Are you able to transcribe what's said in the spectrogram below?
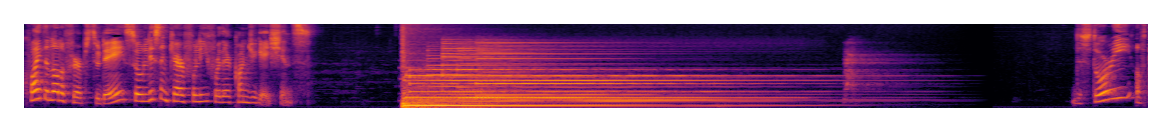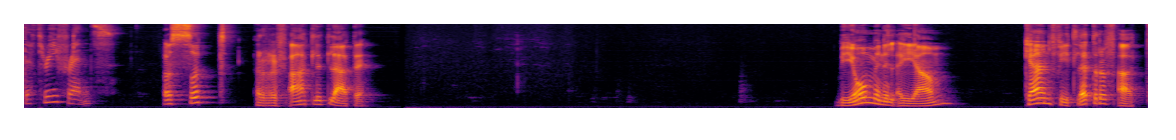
Quite a lot of verbs today, so listen carefully for their conjugations. The story of the three friends. قصة الرفقات الثلاثة. بيوم من الأيام كان في ثلاث رفقات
